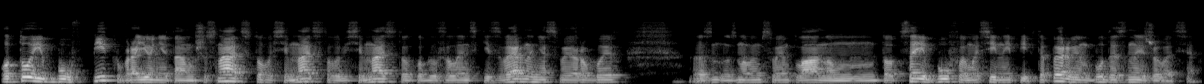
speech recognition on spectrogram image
Ото і був пік в районі там 16, 17, 18, коли Зеленський звернення своє робив е, з, з новим своїм планом, то це і був емоційний пік. Тепер він буде знижуватися.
